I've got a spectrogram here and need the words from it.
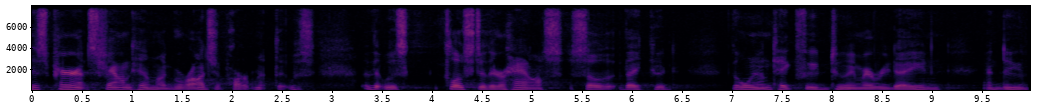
his parents found him a garage apartment that was that was close to their house, so that they could go in take food to him every day and, and do,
